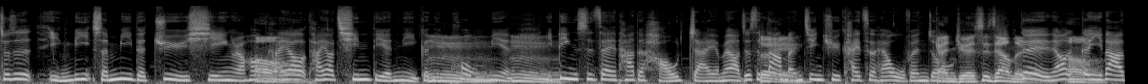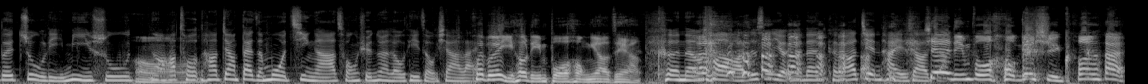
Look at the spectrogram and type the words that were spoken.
就是隐秘神秘的巨星，然后他要他要钦点你，跟你碰面，一定是在他的豪宅，有没有？就是大门进去开车还要五分钟，感觉是这样的。对，然后跟一大堆助理秘书，然后他从他这样戴着墨镜啊，从旋转楼梯走下来，会不会以后林柏宏要这样？可能哈，就是有可能可能要见他一下。现在林柏宏跟许光汉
